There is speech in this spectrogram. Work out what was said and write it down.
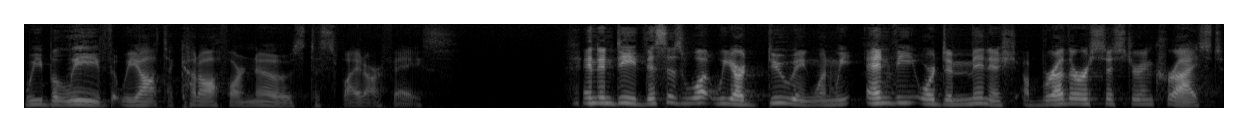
we believe that we ought to cut off our nose to spite our face. And indeed, this is what we are doing when we envy or diminish a brother or sister in Christ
